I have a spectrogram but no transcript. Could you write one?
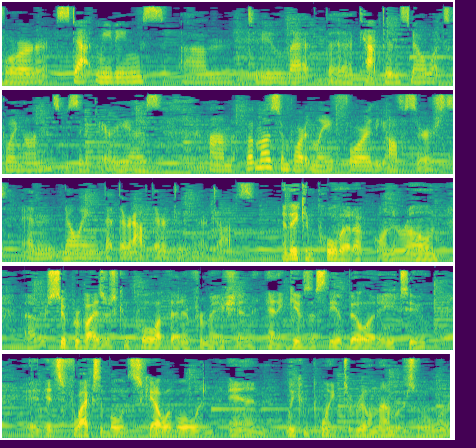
for stat meetings um, to let the captains know what's going on in specific areas. Um, but most importantly, for the officers and knowing that they're out there doing their jobs. And they can pull that up on their own. Uh, their supervisors can pull up that information, and it gives us the ability to it's flexible, it's scalable, and, and we can point to real numbers when we're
